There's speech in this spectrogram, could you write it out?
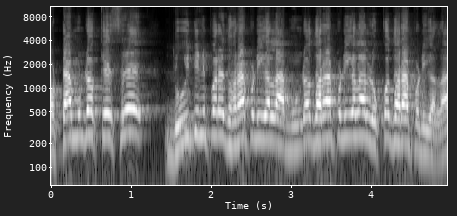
କଟାମୁଣ୍ଡ କେସ୍ରେ ଦୁଇ ଦିନ ପରେ ଧରା ପଡ଼ିଗଲା ମୁଣ୍ଡ ଧରା ପଡ଼ିଗଲା ଲୋକ ଧରା ପଡ଼ିଗଲା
